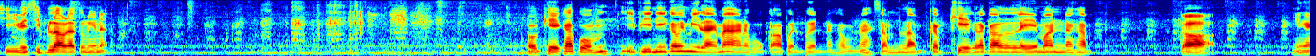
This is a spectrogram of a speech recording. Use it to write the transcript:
ฉี่เป็นสิบรอบแล้วตรงนี้น่ะโอเคครับผม EP นี้ก็ไม่มีอะไรมากนะผมก็เพลินๆนะครับผมนะสำหรับกับเค้กแล้วก็เลมอนนะครับ ก็ ยังไง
